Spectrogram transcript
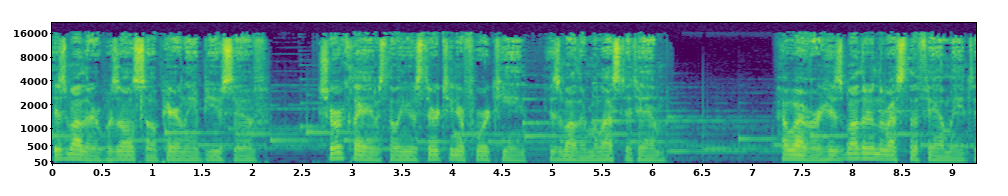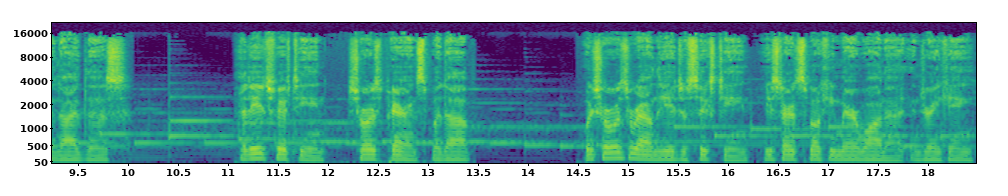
His mother was also apparently abusive. Shore claims that when he was 13 or 14, his mother molested him. However, his mother and the rest of the family denied this. At age 15, Shore's parents split up. When Shore was around the age of 16, he started smoking marijuana and drinking.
